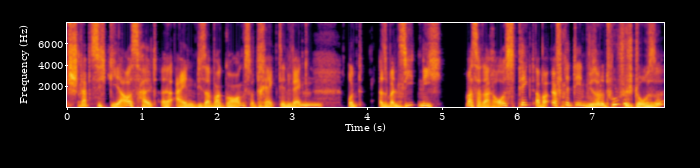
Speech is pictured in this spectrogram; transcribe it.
schnappt sich Giaus halt äh, einen dieser Waggons und trägt den weg. Mhm. Und also man sieht nicht, was er da rauspickt, aber öffnet den wie so eine Thunfischdose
